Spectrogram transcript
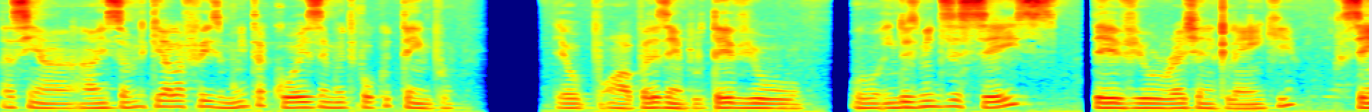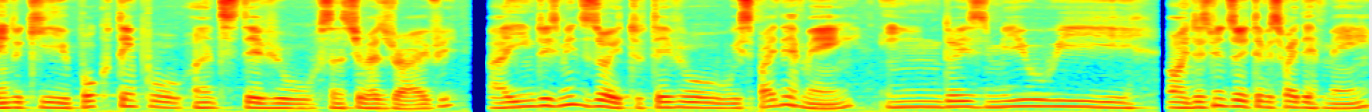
Assim, a, a Insomniac ela fez muita coisa em muito pouco tempo. Eu, ó, por exemplo, teve o, o, Em 2016, teve o Ratchet Clank, sendo que pouco tempo antes teve o Sunset Overdrive. Aí em 2018 teve o Spider-Man. Em 2000 e... oh, em 2018 teve o Spider-Man.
